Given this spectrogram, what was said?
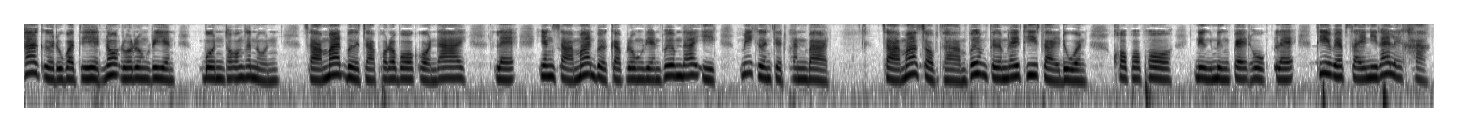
ถ้าเกิดอุบัติเหตุนอกรั้วโรงเรียนบนท้องถนน สามารถเบิกจากพรบก่อนได้ และยังสามารถเบิกกับโรงเรียนเพิ่มได้อีกไม่เกิน 7,000 บาท สามารถสอบถามเพิ่มเติมได้ที่สายด่วนคอพพ1186 และที่เว็บไซต์นี้ได้เลยค่ะ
